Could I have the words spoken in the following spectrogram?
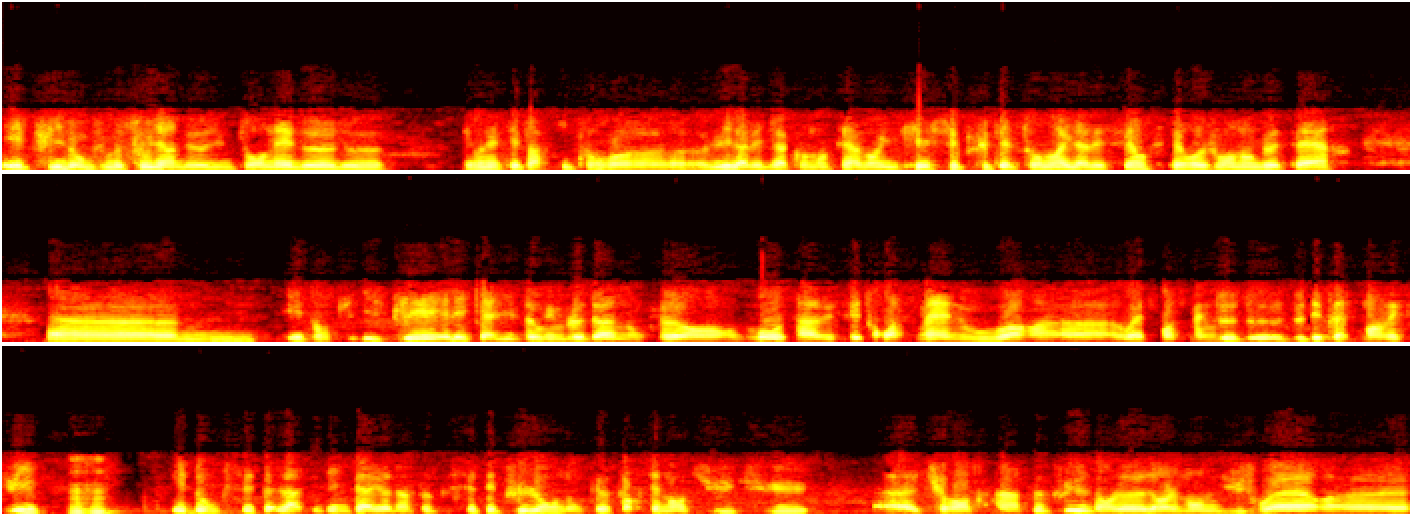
Et puis donc je me souviens d'une tournée de, de et on était parti pour lui il avait déjà commencé avant il je sais plus quel tournoi il avait fait, on s'était rejoint en Angleterre. Euh, et donc Ilkley et les qualifs de Wimbledon, donc en gros ça avait fait trois semaines ou voire ouais trois semaines de, de, de déplacement avec lui. Mm et donc là, c'était une période un peu, c'était plus long, donc euh, forcément tu tu euh, tu rentres un peu plus dans le dans le monde du joueur euh,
